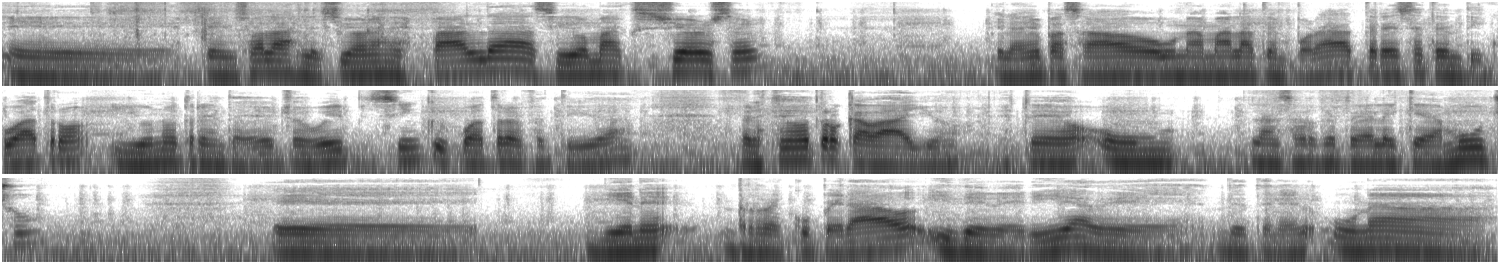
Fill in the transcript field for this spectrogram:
eh, a las lesiones de espalda ha sido Max Scherzer. El año pasado una mala temporada, 3.74 y 1.38 whip, 5 y 4 de efectividad. Pero este es otro caballo. Este es un lanzador que todavía le queda mucho. Viene recuperado y debería de, de tener una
